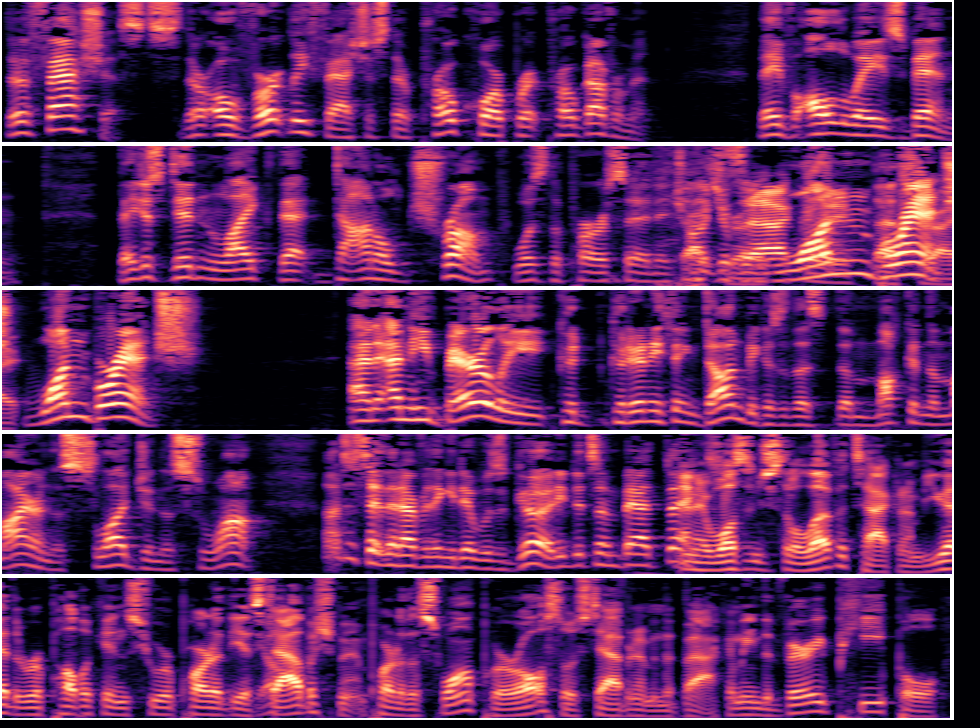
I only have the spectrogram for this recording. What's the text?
they're fascists. They're overtly fascist. They're pro corporate, pro government. They've always been. They just didn't like that Donald Trump was the person in charge Exactly. of one That's branch, right. one branch. And and he barely could could anything done because of the the muck and the mire and the sludge and the swamp. Not to say that everything he did was good. He did some bad things. And it wasn't just the left attacking him. You had the Republicans who were part of the establishment and part of the swamp who were also stabbing him in the back. I mean, the very people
